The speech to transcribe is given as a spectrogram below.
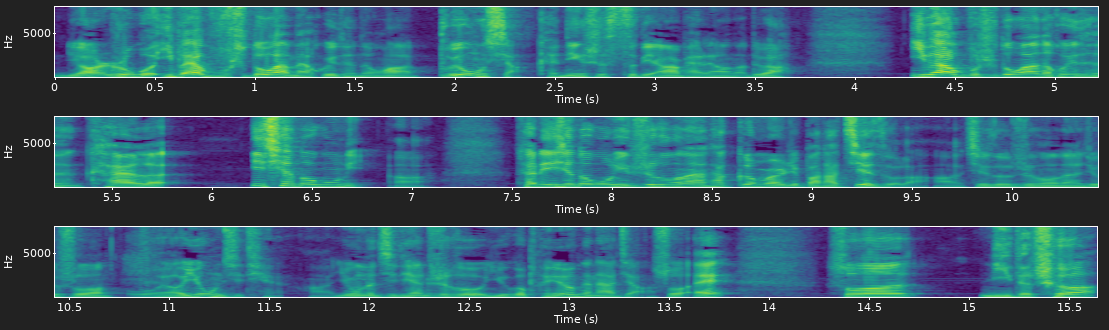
你要如果一百五十多万买辉腾的话，不用想，肯定是四点二排量的，对吧？一百五十多万的辉腾开了一千多公里啊，开了一千多公里之后呢，他哥们儿就把他借走了啊。借走之后呢，就说我要用几天啊，用了几天之后，有个朋友跟他讲说，哎，说你的车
